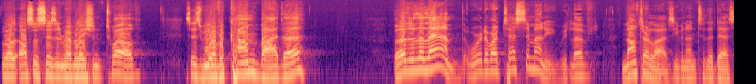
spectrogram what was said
Well, it also says in Revelation 12, it says we overcome by the blood of the Lamb, the word of our testimony. We love not our lives, even unto the death.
